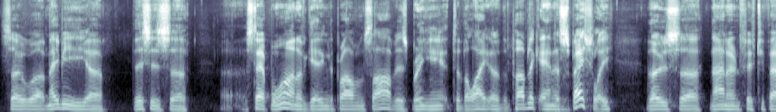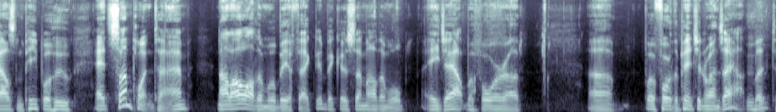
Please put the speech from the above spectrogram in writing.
so uh, maybe uh, this is uh, uh, step one of getting the problem solved is bringing it to the light of the public and especially those 950,000 people who, at some point in time, not all of them will be affected because some of them will age out before before the pension runs out. Mm-hmm. But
